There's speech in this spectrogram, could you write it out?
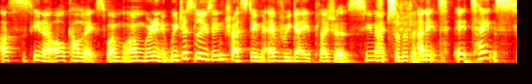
us, you know, alcoholics, when when we're in it, we just lose interest in everyday pleasures, you know. Absolutely. And it it takes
